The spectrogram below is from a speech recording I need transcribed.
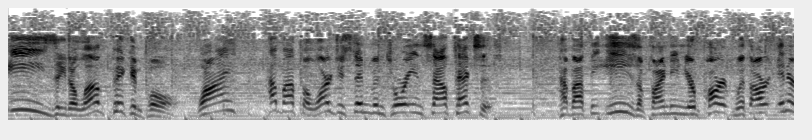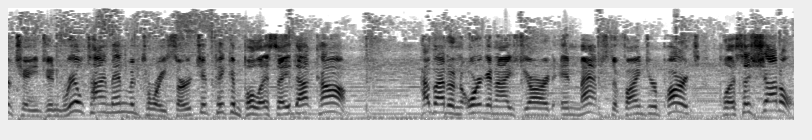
easy to love pick and pull. Why? How about the largest inventory in South Texas? How about the ease of finding your part with our interchange and real-time inventory search at pickandpullsa.com? How about an organized yard and maps to find your parts plus a shuttle?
